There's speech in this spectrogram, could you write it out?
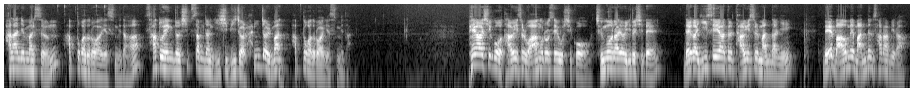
하나님 말씀 합독하도록 하겠습니다. 사도행전 13장 22절 한 절만 합독하도록 하겠습니다. 패하시고 다윗을 왕으로 세우시고 증언하여 이르시되 내가 이세의 아들 다윗을 만나니 내 마음에 맞는 사람이라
